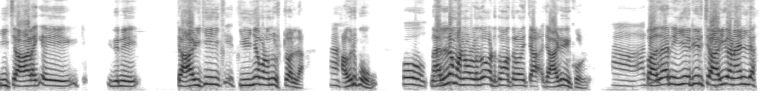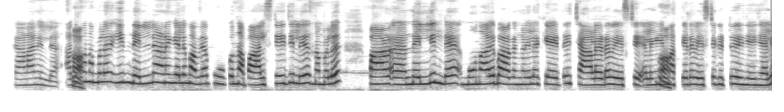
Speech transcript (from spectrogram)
ഈ ചാളക്ക് ഈ ഇതിന് ചാഴിക്ക് ചീഞ്ഞ മണമൊന്നും ഇഷ്ടമല്ല. അവർ പോകും നല്ല മണമുള്ളത് അടുത്ത് മാത്രമേ ചാഴി ചാടി നിൽക്കുള്ളൂ അപ്പൊ അത് കാരണം ഈ ഏരിയയിൽ ചാഴി കാണാനില്ല. കാണാനില്ല. അതിപ്പോ നമ്മൾ ഈ നെല്ലാണെങ്കിലും അവരാ പൂക്കുന്ന പാൽ സ്റ്റേജിൽ നമ്മൾ നെല്ലിന്റെ മൂന്നാൽ ഭാഗങ്ങളിലൊക്കെ ആയിട്ട് ചാളയുടെ വേസ്റ്റ് അല്ലെങ്കിൽ. മത്തിയുടെ വേസ്റ്റ് കിട്ടു കഴിഞ്ഞു കഴിഞ്ഞാൽ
